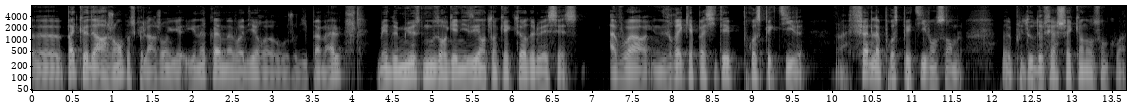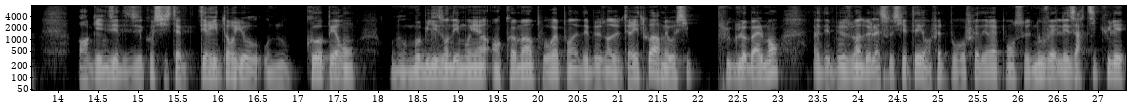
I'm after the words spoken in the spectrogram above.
euh, pas que d'argent, parce que l'argent, il y en a quand même, à vrai dire, euh, aujourd'hui pas mal, mais de mieux nous organiser en tant qu'acteurs de l'ESS. Avoir une vraie capacité prospective. Faire de la prospective ensemble, euh, plutôt de faire chacun dans son coin. Organiser des écosystèmes territoriaux où nous coopérons, où nous mobilisons des moyens en commun pour répondre à des besoins de territoire, mais aussi plus globalement à des besoins de la société, en fait, pour offrir des réponses nouvelles, les articuler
